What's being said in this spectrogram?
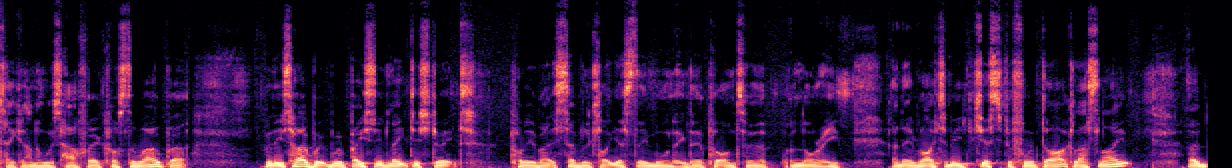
taking animals halfway across the world, but but these herd were, basically in Lake District. Probably about seven o'clock yesterday morning. They were put onto a, a lorry, and they arrived to me just before dark last night. And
